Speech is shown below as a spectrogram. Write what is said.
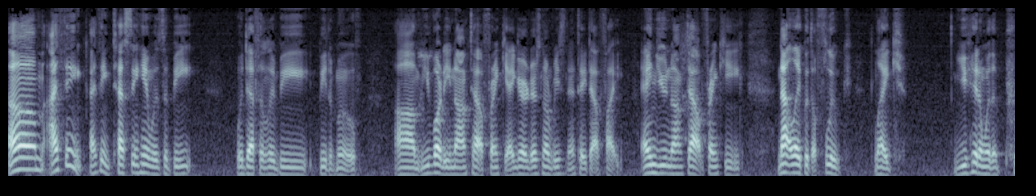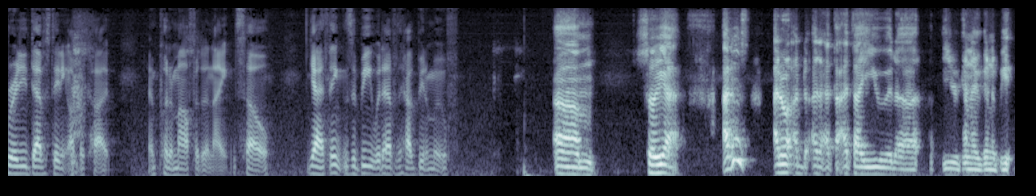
Um, I think I think testing him with Zabit would definitely be be the move. Um, you've already knocked out Frankie Edgar. There's no reason to take that fight, and you knocked out Frankie, not like with a fluke, like you hit him with a pretty devastating uppercut and put him out for the night. So, yeah, I think Zabit would have to have to be the move. Um. So yeah, I just I don't I, I, I thought you would uh you're kind of gonna be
